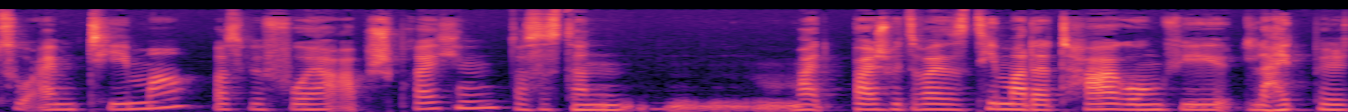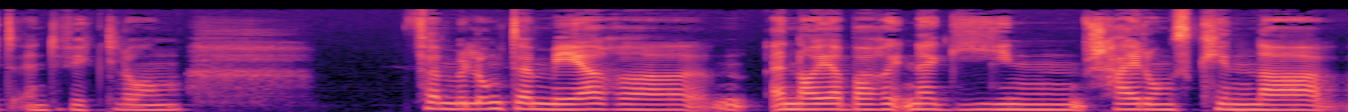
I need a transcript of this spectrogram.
zu einem Thema, was wir vorher absprechen. Das ist dann beispielsweise das Thema der Tagung wie Leitbildentwicklung, Vermüllung der Meere, erneuerbare Energien, Scheidungskinder,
